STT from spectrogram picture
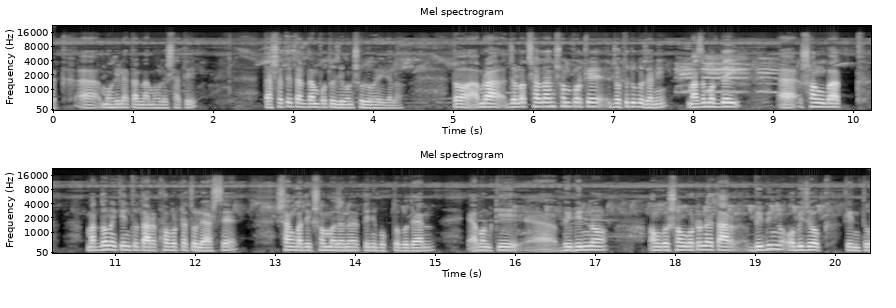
এক মহিলা, তার নাম হলো সাথী। তার সাথে তার দাম্পত্য জীবন শুরু হয়ে গেল। তো আমরা জল্লাদ শাহজাহান সম্পর্কে যতটুকু জানি, মাঝে মধ্যেই সংবাদ মাধ্যমে কিন্তু তার খবরটা চলে আসছে। সাংবাদিক সম্মেলনে তিনি বক্তব্য দেন, এমনকি বিভিন্ন অঙ্গ সংগঠনে তার বিভিন্ন অভিযোগ কিন্তু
